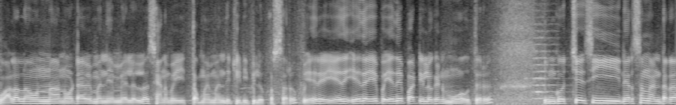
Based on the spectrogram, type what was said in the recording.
వాళ్ళలో ఉన్న నూట యాభై మంది ఎమ్మెల్యేల్లో ఎనభై తొంభై మంది టీడీపీలోకి వస్తారు. వేరే ఏదే ఏదే ఏ ఏదే పార్టీలోకైనా మూవ్ అవుతారు. ఇంకొచ్చేసి ఈ నిరసనలు అంటారా?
